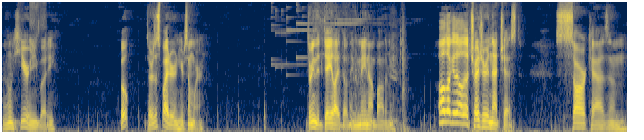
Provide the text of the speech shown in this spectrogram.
I don't hear anybody. Oh, there's a spider in here somewhere. During the daylight, though, they may not bother me. Oh, look at all the treasure in that chest. Sarcasm.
